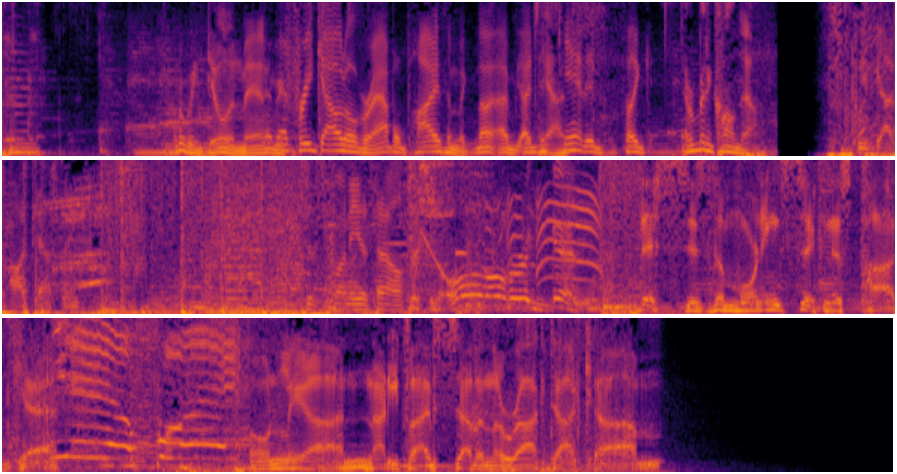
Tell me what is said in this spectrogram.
What are we doing, man? We freak out over apple pies and McNutt. I, I just Yeah, can't. it's- It's like Everybody calm down. We've got podcasting. Just funny as hell. This is all over again. This is the Morning Sickness Podcast. Yeah, boy! Only on 957therock.com.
